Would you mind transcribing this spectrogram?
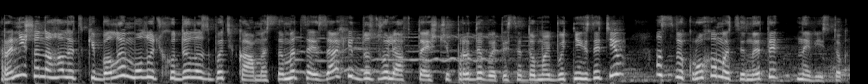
Раніше на галицькі бали молодь ходила з батьками. Саме цей захід дозволяв тещі придивитися до майбутніх зятів, а свекрухами цінити невісток.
